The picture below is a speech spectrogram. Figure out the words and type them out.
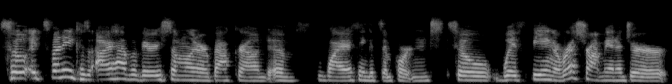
So it's funny because I have a very similar background of why I think it's important. So with being a restaurant manager,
